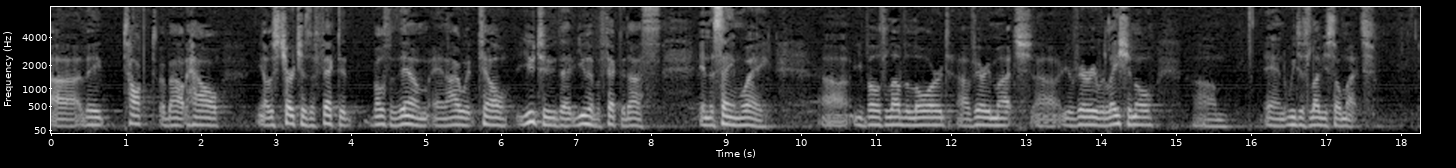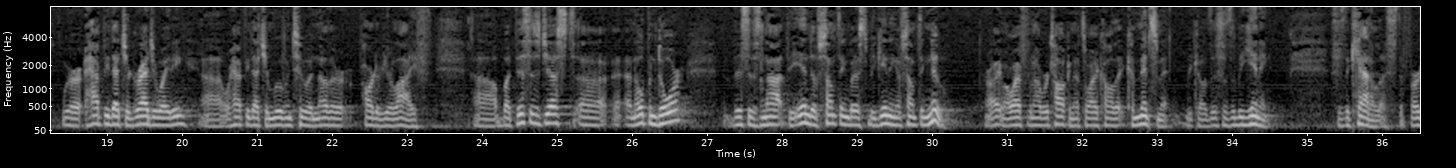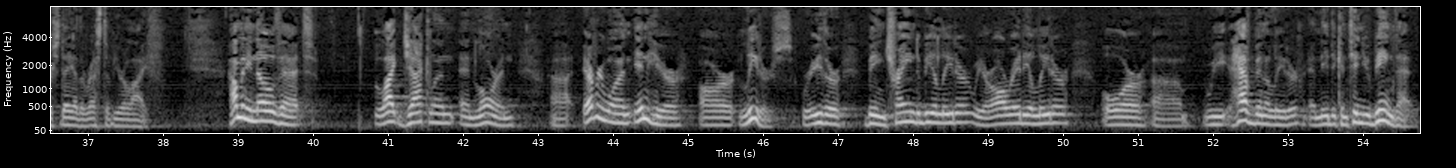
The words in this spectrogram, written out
uh, they talked about how you know this church has affected both of them, and I would tell you two that you have affected us in the same way. Uh, you both love the Lord uh, very much. Uh, you're very relational, um, and we just love you so much. We're happy that you're graduating. Uh, we're happy that you're moving to another part of your life. Uh, but this is just uh, an open door. This is not the end of something, but it's the beginning of something new. Right? My wife and I were talking. That's why I call it commencement, because this is the beginning. This is the catalyst, the first day of the rest of your life. How many know that, like Jacqueline and Lauren, uh, everyone in here are leaders? We're either being trained to be a leader, we are already a leader, or um, we have been a leader and need to continue being that.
